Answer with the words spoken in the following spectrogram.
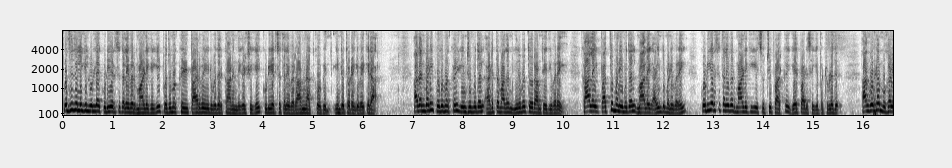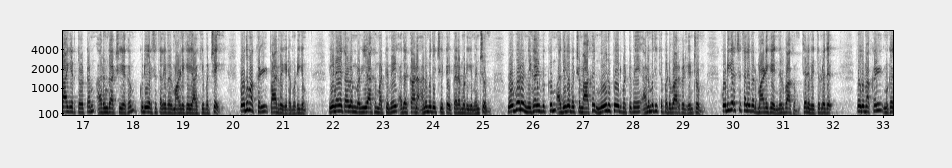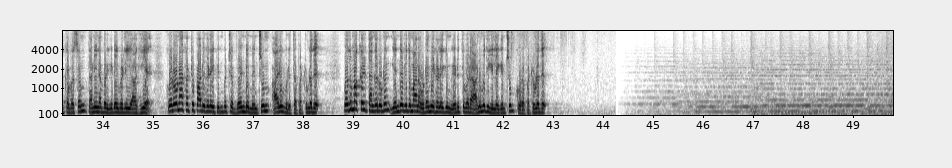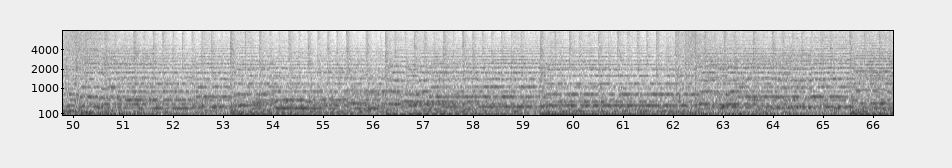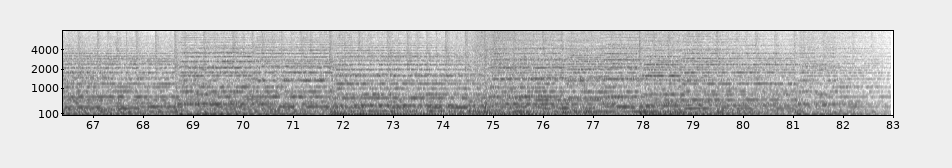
புதுதில்லியில் உள்ள குடியரசுத் தலைவர் மாளிகையை பொதுமக்கள் பார்வையிடுவதற்கான நிகழ்ச்சியை குடியரசுத் தலைவர் ராம்நாத் கோவிந்த் இன்று தொடங்கி வைக்கிறார். அதன்படி பொதுமக்கள் இன்று முதல் அடுத்த மாதம் இருபத்தோராம் தேதி வரை காலை பத்து மணி முதல் மாலை ஐந்து மணி வரை குடியரசுத் தலைவர் மாளிகையை சுற்றி பார்க்க ஏற்பாடு செய்யப்பட்டுள்ளது. அங்குள்ள முகலாயர் தோட்டம் அருங்காட்சியகம் குடியரசுத் தலைவர் மாளிகை ஆகியவற்றை பொதுமக்கள் பார்வையிட முடியும். இணையதளம் வழியாக மட்டுமே அதற்கான அனுமதிச் சீட்டை பெற முடியும் என்றும் ஒவ்வொரு நிகழ்வுக்கும் அதிகபட்சமாக நூறு பேர் மட்டுமே அனுமதிக்கப்படுவார்கள் என்றும் குடியரசுத் தலைவர் மாளிகை நிர்வாகம் தெரிவித்துள்ளது. பொதுமக்கள் முகக்கவசம் தனிநபர் இடைவெளி ஆகிய கொரோனா கட்டுப்பாடுகளை பின்பற்ற வேண்டும் என்றும் அறிவுறுத்தப்பட்டுள்ளது. பொதுமக்கள் தங்களுடன் எந்தவிதமான உடைமைகளையும் எடுத்து வர அனுமதி இல்லை என்றும் கூறப்பட்டுள்ளது.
